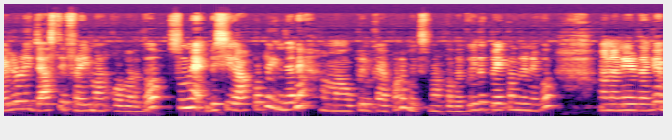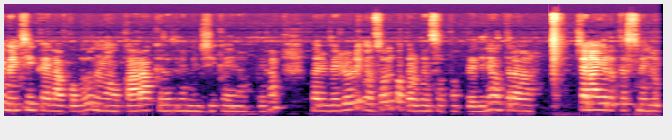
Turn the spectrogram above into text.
ಬೆಳ್ಳುಳ್ಳಿ ಜಾಸ್ತಿ ಫ್ರೈ ಮಾಡ್ಕೋಬಾರ್ದು. ಸುಮ್ಮನೆ ಬಿಸಿ ಹಾಕ್ಬಿಟ್ಟು ಹಿಂದೆನೇ ಉಪ್ಪಿನಕಾಯಿ ಹಾಕ್ಕೊಂಡು ಮಿಕ್ಸ್ ಮಾಡ್ಕೋಬೇಕು. ಇದಕ್ಕೆ ಬೇಕಂದ್ರೆ ನೀವು ನಾನು ಹೇಳ್ದಂಗೆ ಮೆಣಸಿನ್ಕಾಯಿ ಹಾಕ್ಕೋಬೋದು. ನಾನು ಖಾರ ಹಾಕಿರೋದ್ರೆ ಮೆಣಸಿನ್ಕಾಯಿನ ಹಾಕ್ತೀರಾ ಬರೀ ಬೆಳ್ಳುಳ್ಳಿ ಒಂದು ಸ್ವಲ್ಪ ಕರ್ಬೇವಿನ ಸೊಪ್ಪು ಹಾಕ್ತಾಯಿದ್ದೀನಿ ಒಂಥರ ಚೆನ್ನಾಗಿರುತ್ತೆ ಸ್ಮೆಲ್ಲು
